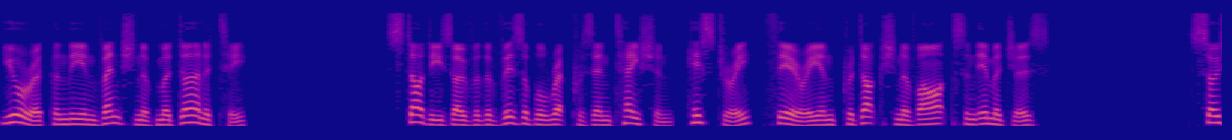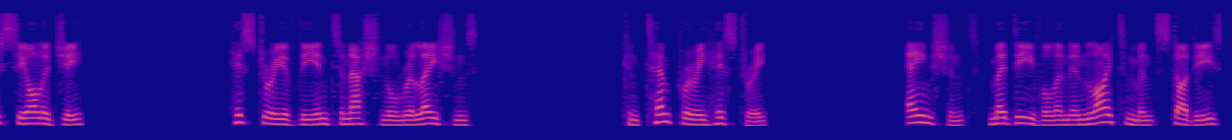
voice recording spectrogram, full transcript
Europe and the invention of modernity Studies over the visible representation, history, theory and production of arts and images Sociology History of the international relations Contemporary history Ancient, medieval and Enlightenment studies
